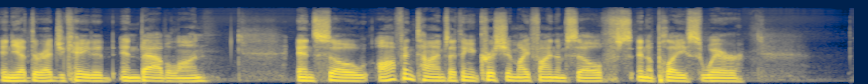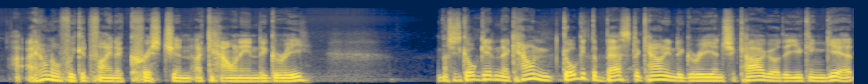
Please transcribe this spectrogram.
and yet they're educated in Babylon. And so oftentimes I think a Christian might find themselves in a place where I don't know if we could find a Christian accounting degree. Just go get an accounting go get the best accounting degree in Chicago that you can get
